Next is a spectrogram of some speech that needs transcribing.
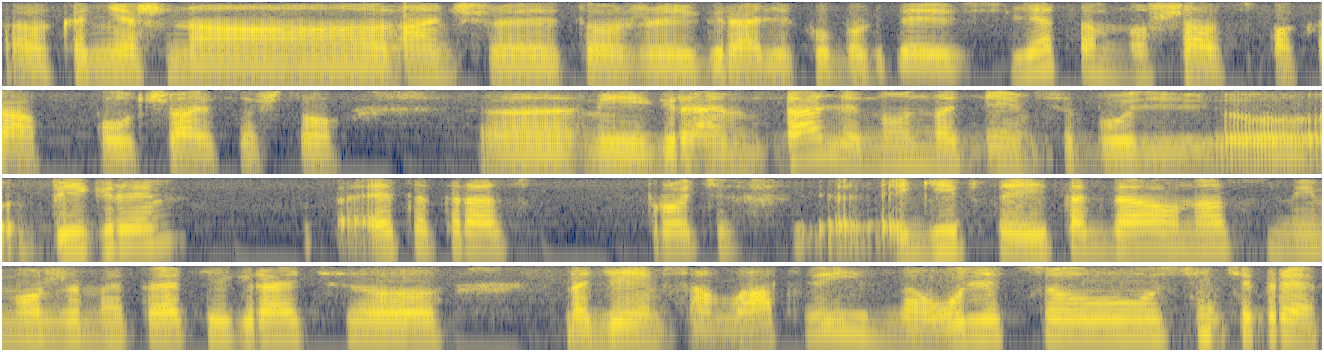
Э, конечно, раньше тоже играли Кубок Дэвис летом, но сейчас пока получается, что э, мы играем в зале, но надеемся, будет, э, выиграем этот раз против Египта, и тогда у нас мы можем опять играть, э, надеемся, Латвии на улицу в сентябре.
